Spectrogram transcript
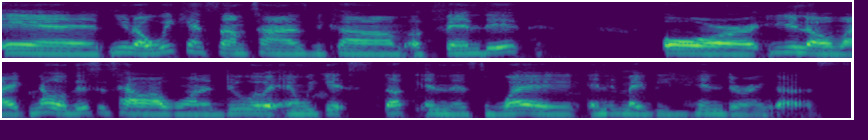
And, you know, we can sometimes become offended or you know like no this is how i want to do it and we get stuck in this way and it may be hindering us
